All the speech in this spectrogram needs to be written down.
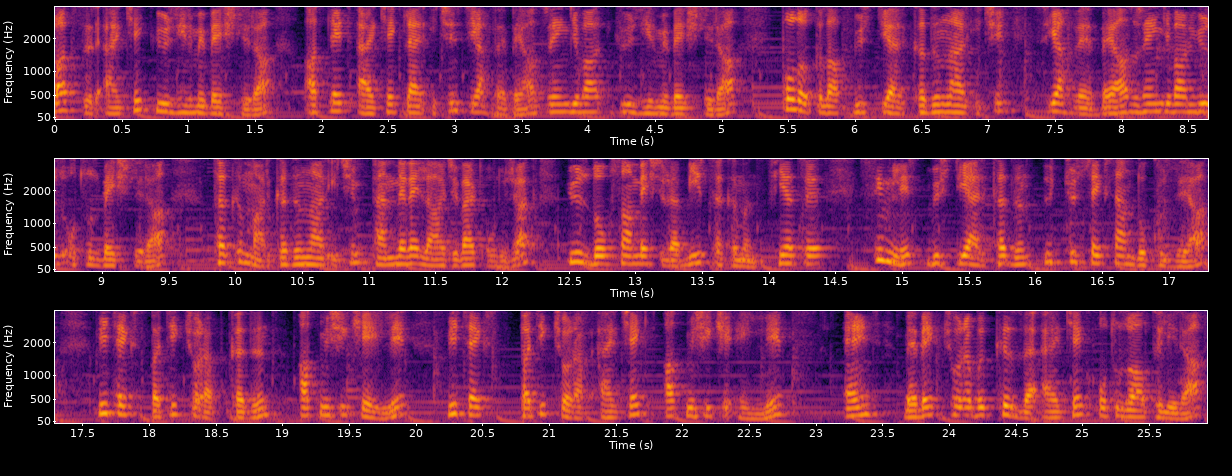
Boxer erkek 125 lira. Atlet erkekler için siyah ve beyaz rengi var 125 lira. Polo Club büstiyer kadınlar için siyah ve beyaz rengi var 135 lira. Takım var kadınlar için pembe ve lacivert olacak 195 lira bir takımın fiyatı. Simlist büstiyer kadın 389 lira. Vitex patik çorap kadın 62.50. Vitex patik çorap erkek 62.50. End bebek çorabı kız ve erkek 36 lira.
